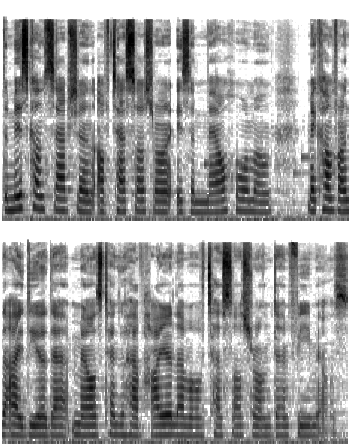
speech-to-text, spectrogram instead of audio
The misconception of testosterone is a male hormone may come from the idea that males tend to have higher level of testosterone than females.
